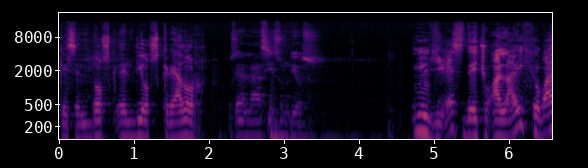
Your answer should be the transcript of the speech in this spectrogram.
que es el, dos- el Dios creador. O sea, Alá sí es un dios. Mm, Yes, de hecho, Alá y Jehová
